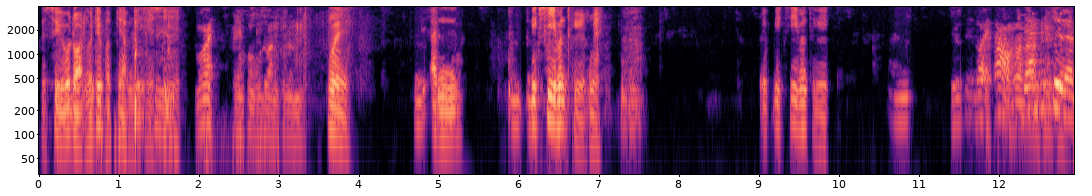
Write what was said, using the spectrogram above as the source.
ไปซื้ออุดรมาที่ประแจมนี่เอซีโอ้ยไปของอุดรพุ่นนี่เฮ้ยอันบิ๊กซีมันถือไหมบิ๊กซีมันถือร้อยเศร้าเดือนเดือน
